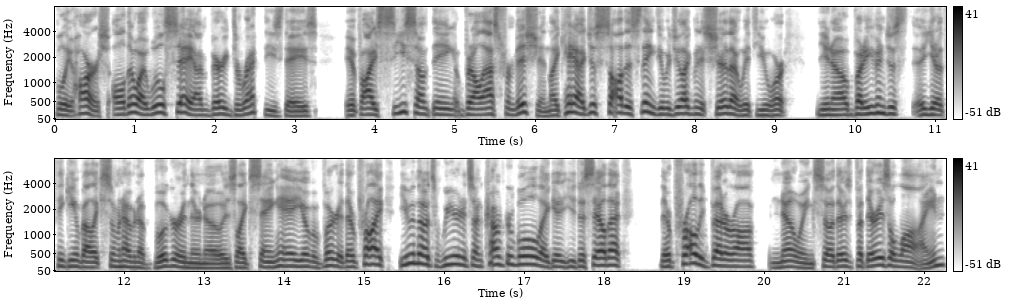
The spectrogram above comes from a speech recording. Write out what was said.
fully harsh. Although I will say I'm very direct these days. If I see something, but I'll ask permission, like, hey, I just saw this thing. Would you like me to share that with you? Or, you know, but even just, uh, you know, thinking about like someone having a booger in their nose, like saying, hey, you have a booger, they're probably, even though it's weird, it's uncomfortable, like uh, you just say all that, they're probably better off knowing. So there's, but there is a line,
